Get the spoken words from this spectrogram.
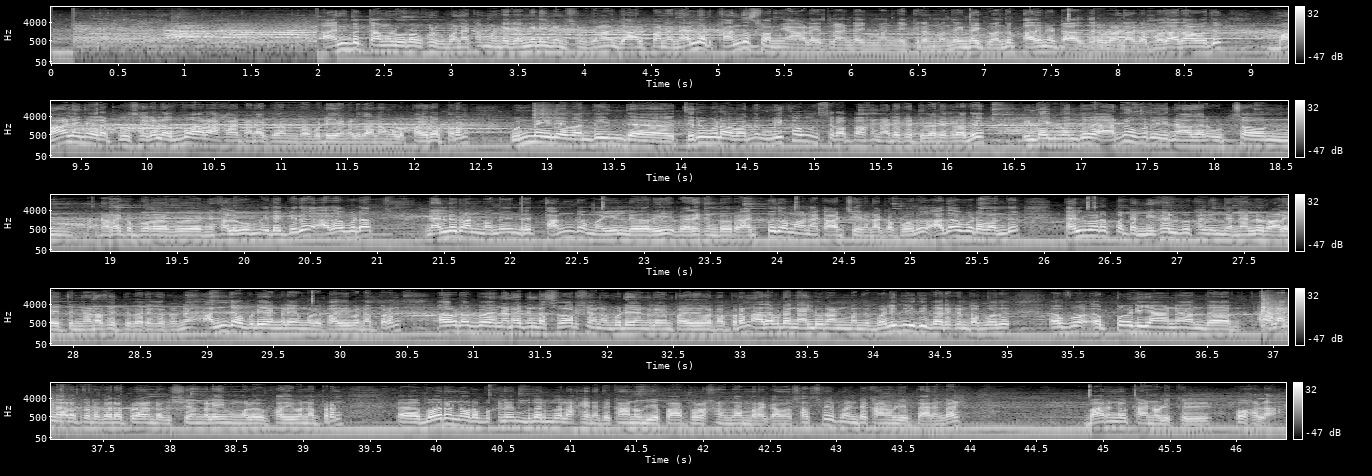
அன்பு தமிழ் உறவுகளுக்கு வணக்கம். இன்றைக்கு எங்கே நிற்கிறேன்னு சொல்லிட்டுனா ஜாழ்ப்பாண நல்ல ஒரு கந்தசுவாமி ஆலயத்தில் இன்றைக்கு வந்து நிற்கிறேன் வந்து. இன்றைக்கு வந்து பதினெட்டாவது திருவிழா நடக்க போது அதாவது மாலை நேர பூசைகள் எவ்வாறாக நடக்கின்ற விடயங்கள் தான் உங்களுக்கு பயிரப்புறன் உண்மையிலே வந்து இந்த திருவிழா வந்து மிகவும் சிறப்பாக நடைபெற்று வருகிறது. இன்றைக்கு வந்து அருணபுரிநாதர் உற்சவம் நடக்க போகிற நிகழ்வும் இருக்குது. அதை விட நல்லூரான் வந்து இந்த தங்க மயில் ஏறி வருகின்ற ஒரு அற்புதமான காட்சி நடக்க போது அதை விட வந்து பல்வேறுபட்ட நிகழ்வுகள் இந்த நல்லூர் ஆலயத்தில் நடைபெற்று வருகின்றன. அந்த விடயங்களையும் உங்களுக்கு பதிவு பண்ணப்புறேன் அதை விட நடக்கின்ற சுவாரஸ்யம் சுவாரஸ்யமான விடயங்களையும் பதிவு பண்ணப்புறேன் அதை விட நல்லூரான் வந்து வெளிவீதி வருகின்ற போது எவ்வ- எப்படியான அந்த அலங்காரத்தோட வரப்புற விஷயங்களையும் உங்களுக்கு பதிவு பண்ண போகிறேன் வேறு உறவுகளை முதல் முதலாக எனது காணொலியை பார்ப்பவர்கள் தான் மறக்காமல் சப்ஸ்கிரைப் பண்ணிட்டு காணொலியை பாருங்கள். பாருங்கள் காணொளிக்குள் போகலாம்.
